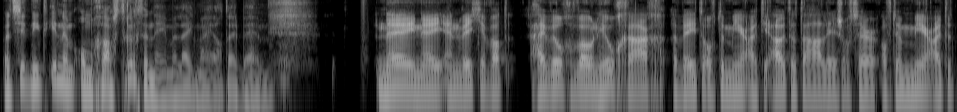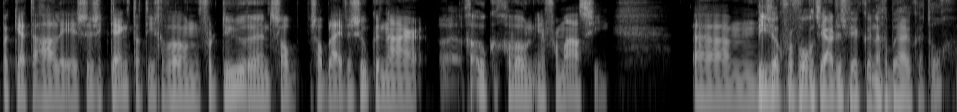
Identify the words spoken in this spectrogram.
Maar het zit niet in hem om gas terug te nemen, lijkt mij altijd bij hem. Nee, nee. En weet je wat? Hij wil gewoon heel graag weten of er meer uit die auto te halen is. Of er, of er meer uit het pakket te halen is. Dus ik denk dat hij gewoon voortdurend zal, zal blijven zoeken naar uh, ook gewoon informatie. Um, die ze ook voor volgend jaar dus weer kunnen gebruiken, toch?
